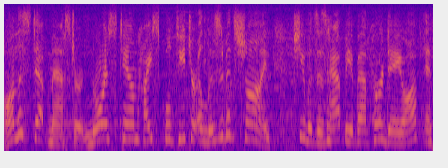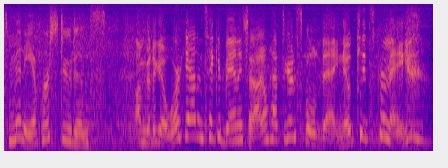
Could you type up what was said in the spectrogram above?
On the Stepmaster, Norristown High School teacher Elizabeth Shine. She was as happy about her day off as many of her students. I'm going to go work out and take advantage that I don't have to go to school today. No kids for me.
